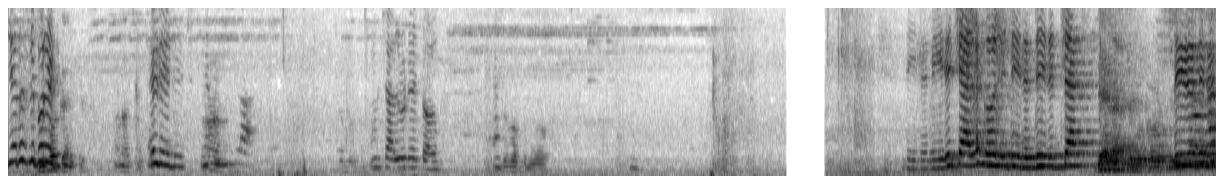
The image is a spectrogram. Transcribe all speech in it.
जे रे स्लीपर एडी एडी एडी हम चालू रे तळ तो. धीरे धीरे चल गोली धीरे धीरे चल धीरे धीरे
